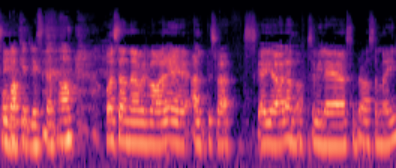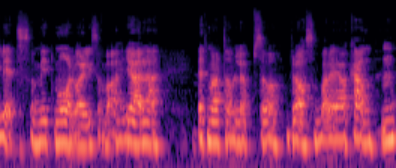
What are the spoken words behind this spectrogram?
på bucketlisten. Ja. Och sen har väl varit alltid så att ska jag göra något så vill jag göra så bra som möjligt. Så mitt mål var liksom bara att göra ett maratonlopp så bra som bara jag kan. Mm.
